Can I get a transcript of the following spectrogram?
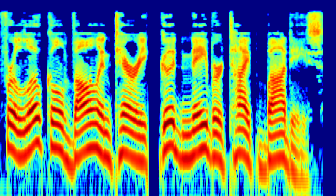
for local voluntary, good neighbor type bodies.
